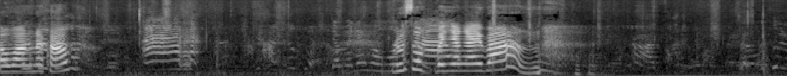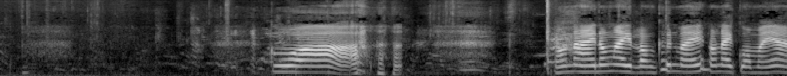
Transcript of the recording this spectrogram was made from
ระวังนะครับจะไม่ได้ลงรู้สึกเป็นยังไงบ้าง กลัว น้องนาย น้องนายลองขึ้นไหม น้องนายกลัวไหมอะ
